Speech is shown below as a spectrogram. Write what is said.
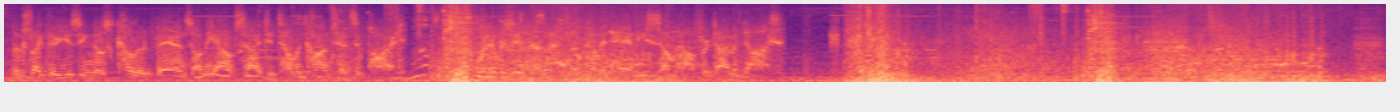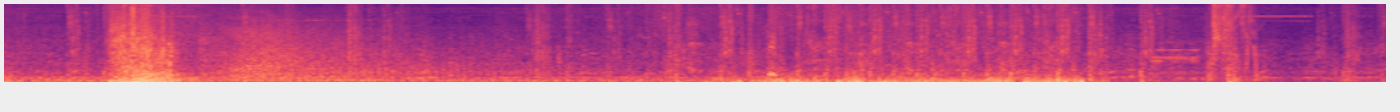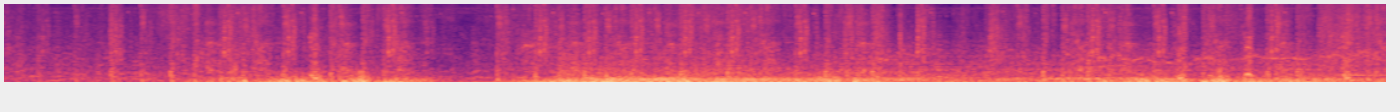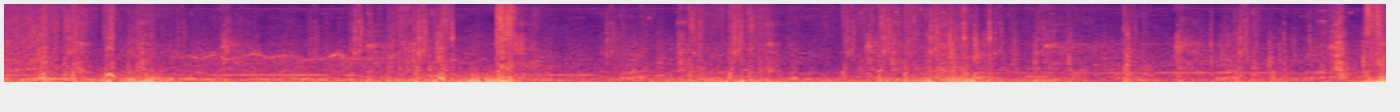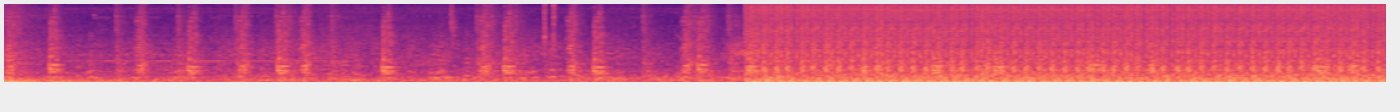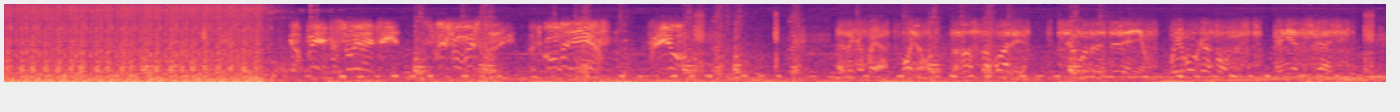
Looks like they're using those colored bands on the outside to tell the contents apart. Whatever's in them, they'll come in handy somehow for Diamond Dogs. Прием. Конец связи.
